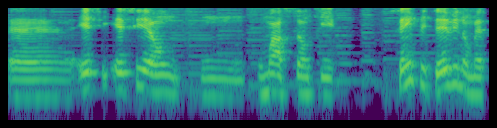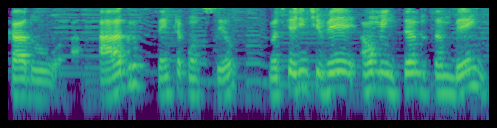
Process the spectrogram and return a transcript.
É, esse, esse é um, um, uma ação que sempre teve no mercado agro, sempre aconteceu, mas que a gente vê aumentando também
